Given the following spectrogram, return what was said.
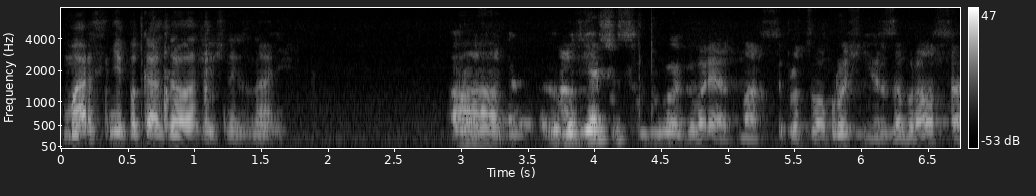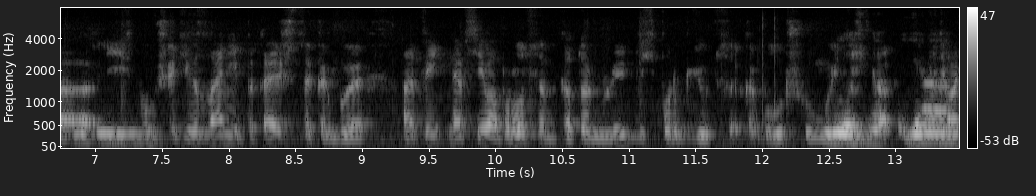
Марс не показал отличных знаний. А, Просто- вот я сейчас... другое говорят, Марс, ты просто в вопросе не разобрался, и с помощью этих знаний пытаешься как бы ответить на все вопросы, над которыми люди до сих пор бьются, как бы лучше умы. Можно, я-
